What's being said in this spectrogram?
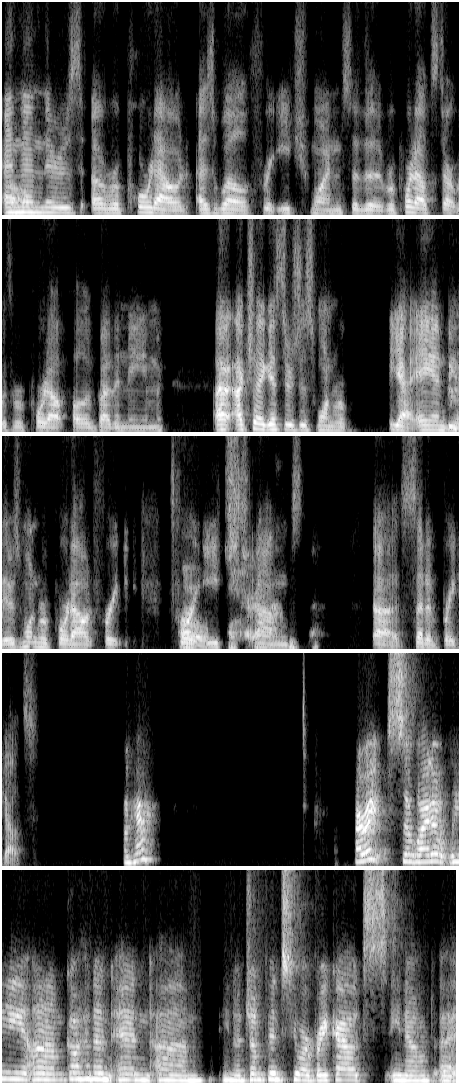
and oh. then there's a report out as well for each one. So the report out start with report out followed by the name. Uh, actually, I guess there's just one. Re- yeah, A and B. There's one report out for for oh, each okay. um uh, set of breakouts. Okay. All right, so why don't we um, go ahead and, and um, you know jump into our breakouts? You know, uh,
